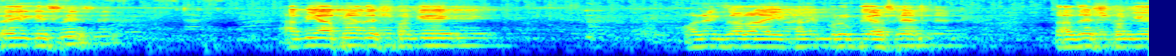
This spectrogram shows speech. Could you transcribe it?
হয়ে গেছে। আমি আপনাদের সঙ্গে অনেক যারা এখানে মুরব্বী আছেন, তাদের সঙ্গে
